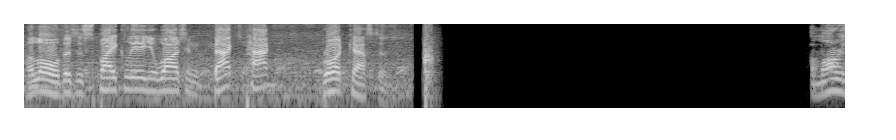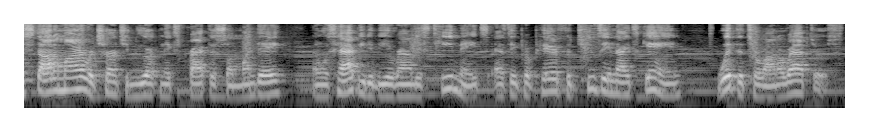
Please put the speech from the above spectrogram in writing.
Hello, this is Spike Lee, and you're watching Backpack Broadcasting. Amar'e Stoudemire returned to New York Knicks practice on Monday and was happy to be around his teammates as they prepared for Tuesday night's game with the Toronto Raptors.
